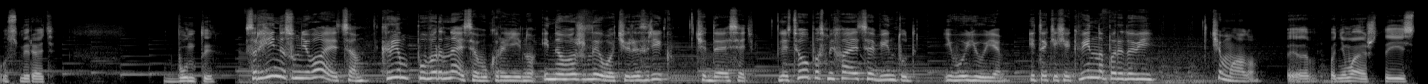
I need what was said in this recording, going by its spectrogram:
Усмирять бунты. Сергій не сумнівається, Крим повернеться в Україну, і неважливо через рік чи десять. Для цього посміхається він тут і воює. І таких як він на передовій чимало. Я понимаю, что есть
